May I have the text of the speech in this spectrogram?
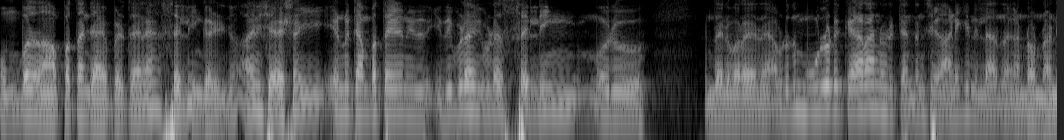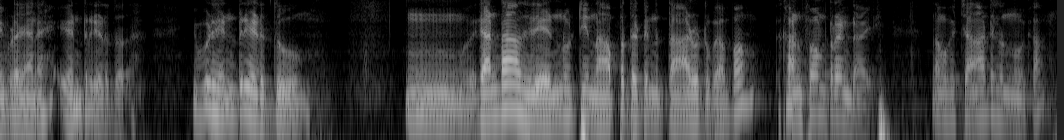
ഒമ്പത് നാൽപ്പത്തഞ്ചായപ്പോഴത്തേന് സെല്ലിങ് കഴിഞ്ഞു. അതിനുശേഷം ഈ എണ്ണൂറ്റമ്പത്തേഴിന് ഇത് ഇതിവിടെ ഇവിടെ സെല്ലിങ് ഒരു എന്താണ് പറയുന്നത്? അവിടുന്ന് മുകളിലോട്ട് കയറാൻ ഒരു ടെൻഡൻസി കാണിക്കുന്നില്ല എന്ന് കണ്ടുകൊണ്ടാണ് ഇവിടെ ഞാൻ എൻട്രി എടുത്തത്. ഇവിടെ എൻട്രി എടുത്തു. രണ്ടാമത് എണ്ണൂറ്റി നാൽപ്പത്തെട്ടിന് താഴോട്ട് പോയി. അപ്പം കൺഫേം ട്രെൻഡായി നമുക്ക് ചാർട്ടിലൊന്ന് നോക്കാം.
